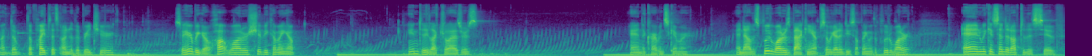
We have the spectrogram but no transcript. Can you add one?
Uh, the, the pipe that's under the bridge here. So here we go. Hot water should be coming up into the electrolyzers and the carbon skimmer. And now this polluted water is backing up, so we got to do something with the polluted water. And we can send it off to this sieve.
